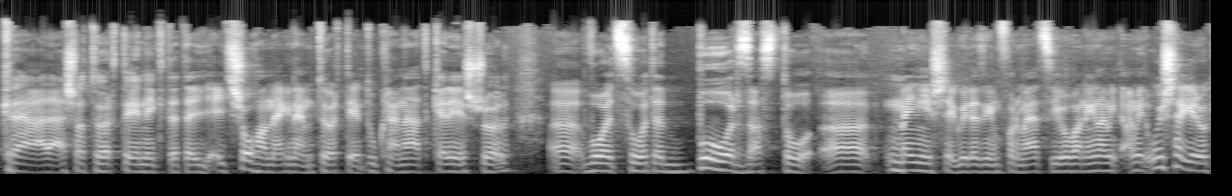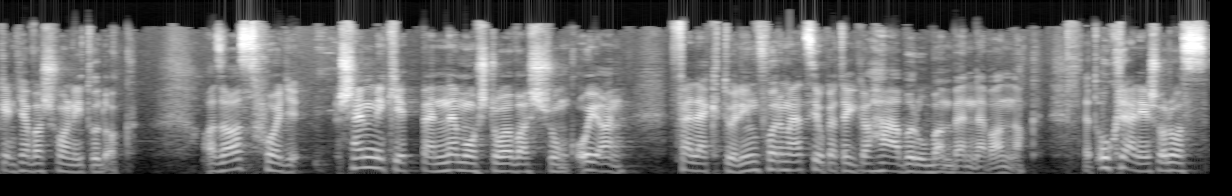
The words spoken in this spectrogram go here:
kreálása történik, tehát egy, egy soha meg nem történt ukrán átkerésről volt szó, tehát borzasztó mennyiségű dezinformáció van. Én amit, amit újságíróként javasolni tudok, az az, hogy semmiképpen nem most olvassunk olyan felektől információkat, akik a háborúban benne vannak. Tehát ukrán és orosz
